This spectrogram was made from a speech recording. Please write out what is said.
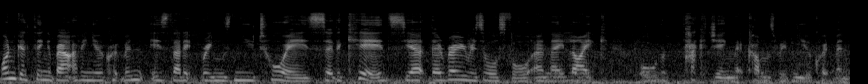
One good thing about having new equipment is that it brings new toys. So the kids, yeah, they're very resourceful and they like all the packaging that comes with new equipment.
